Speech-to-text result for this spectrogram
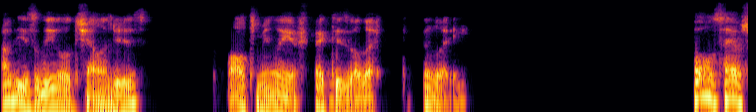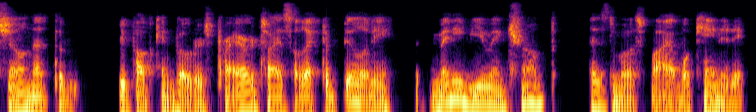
how these legal challenges ultimately affect his electability. Polls have shown that the Republican voters prioritize electability, with many viewing Trump as the most viable candidate.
